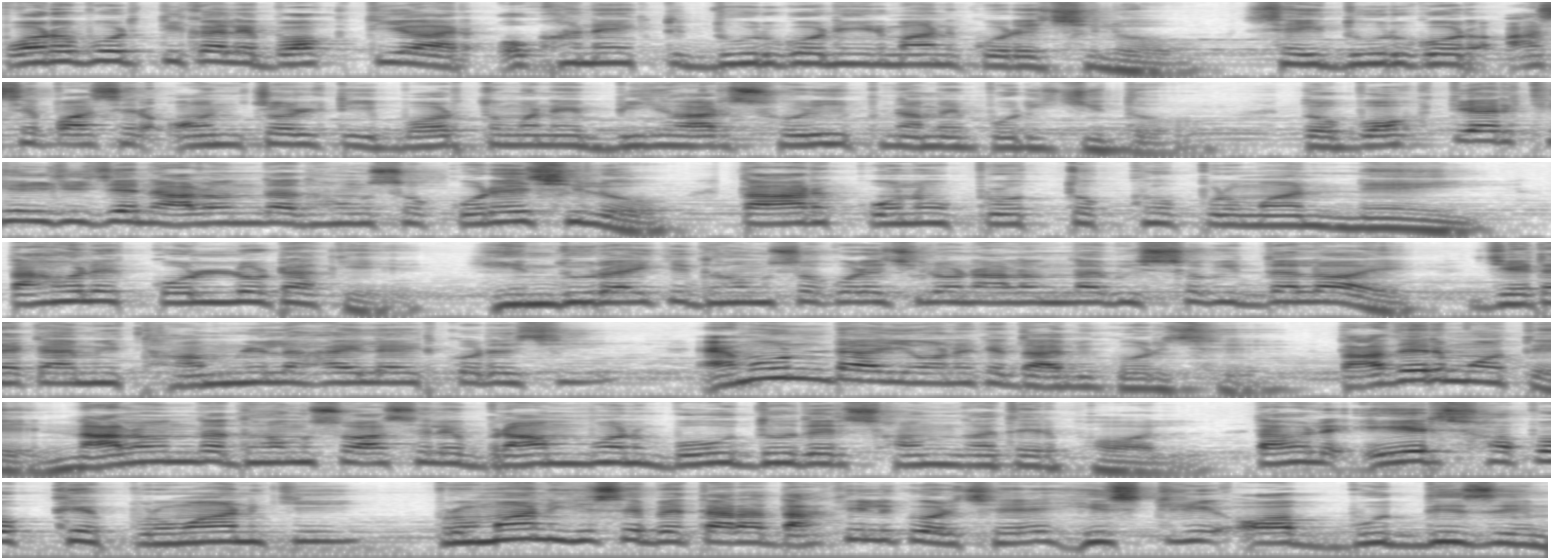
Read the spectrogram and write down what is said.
পরবর্তীকালে বক্তিয়ার ওখানে একটি দুর্গ নির্মাণ করেছিল। সেই দুর্গর আশেপাশের অঞ্চলটি বর্তমানে বিহার শরীফ নামে পরিচিত। তো বক্তিয়ার খিলজি যে নালন্দা ধ্বংস করেছিল, তার কোনো প্রত্যক্ষ প্রমাণ নেই। তাহলে করলোটাকে হিন্দুরাই কি ধ্বংস করেছিল নালন্দা বিশ্ববিদ্যালয়, যেটাকে আমি থামনেলে হাইলাইট করেছি? এমনটাই অনেকে দাবি করছে। তাদের মতে, নালন্দা ধ্বংস আসলে ব্রাহ্মণ বৌদ্ধদের সংঘাতের ফল। তাহলে এর সপক্ষে প্রমাণ কি? প্রমাণ হিসেবে তারা দাখিল করছে history of Buddhism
